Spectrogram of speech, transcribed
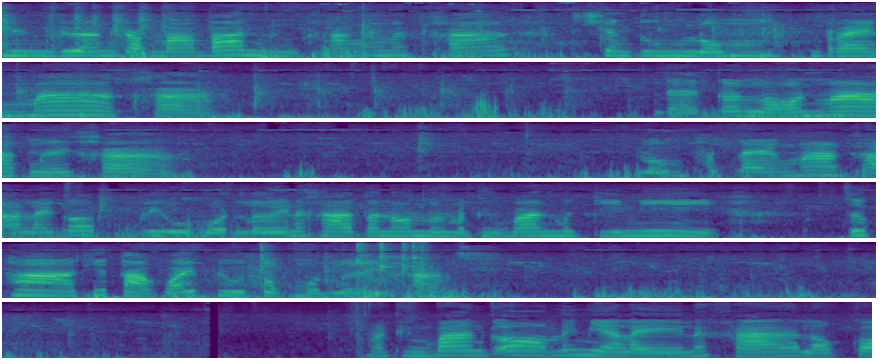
หนึ่งเดือนกลับมาบ้านหนึ่งครั้งนะคะ ที่เชียงตุงลมแรงมากค่ะ แดดก็ร้อนมากเลยค่ะ ลมพัดแรงมากค่ะ อะไรก็ปลิวหมดเลยนะคะ ตอนน้อมนนมาถึงบ้านเมื่อกี้นี่ เสื้อผ้าที่ตากไว้ปลิวตกหมดเลยค่ะ มาถึงบ้านก็ไม่มีอะไรนะคะ แล้วก็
